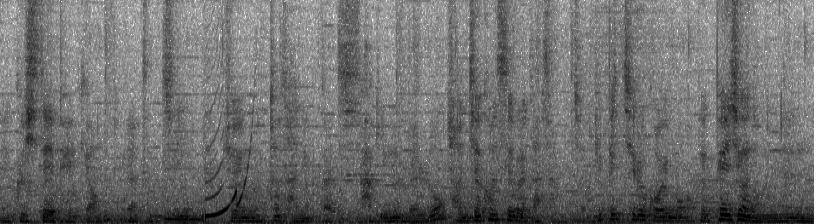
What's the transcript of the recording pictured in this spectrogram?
네, 그 시대의 배경이라든지 음. 주연부터 단역까지 각 인물별로 전체 컨셉을 다 잡죠. PPT로 거의 뭐 100페이지가 넘는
